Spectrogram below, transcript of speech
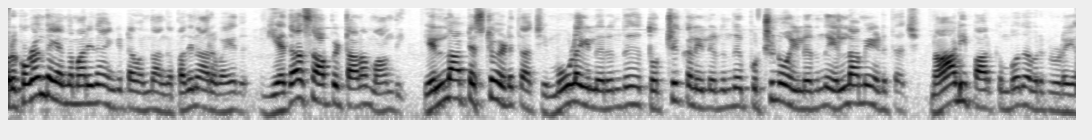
ஒரு குழந்தை அந்த மாதிரி தான் என்கிட்ட வந்தாங்க பதினாறு வயது. எதை சாப்பிட்டாலும் வாந்தி. எல்லா டெஸ்ட்டும் எடுத்தாச்சு. மூளையிலிருந்து தொற்றுக்களிலிருந்து புற்றுநோயிலிருந்து எல்லாமே எடுத்தாச்சு. நாடி பார்க்கும்போது அவர்களுடைய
